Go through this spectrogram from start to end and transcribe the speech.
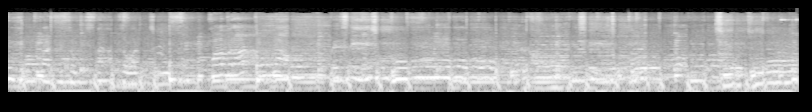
คู่ครองกันสุขสันสวรรค์ความรักของเราเป็นสีชมพูเราเป็นสีชมพู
